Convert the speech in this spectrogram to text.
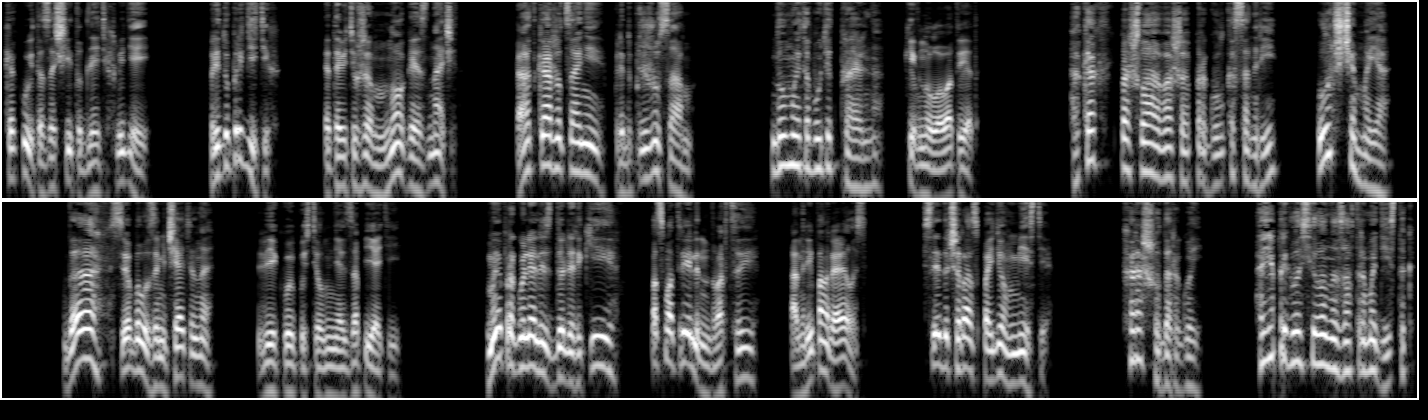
какую-то защиту для этих людей. Предупредить их. Это ведь уже многое значит. А откажутся они, предупрежу сам». «Думаю, это будет правильно», — кивнула в ответ. «А как прошла ваша прогулка с Анри?» Лучше, чем моя». «Да, все было замечательно», — Вик выпустил меня из объятий. «Мы прогулялись вдоль реки, посмотрели на дворцы. Анри понравилось. В следующий раз пойдем вместе». «Хорошо, дорогой. А я пригласила на завтра модисток».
